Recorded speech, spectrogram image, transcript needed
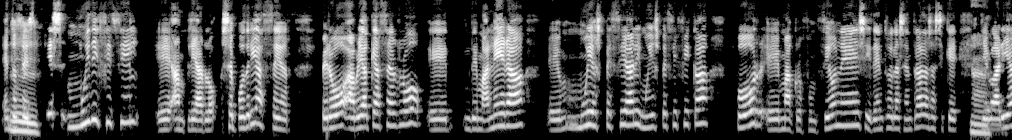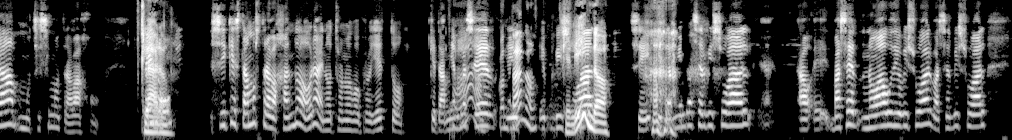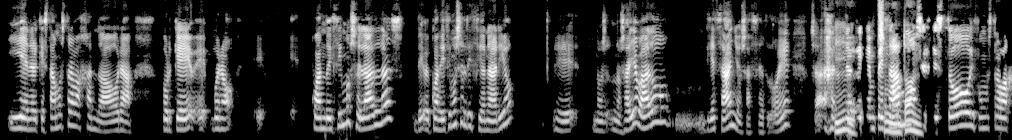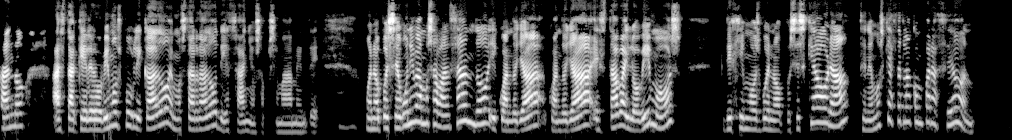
entonces mm. es muy difícil ampliarlo. Se podría hacer, pero habría que hacerlo de manera eh, muy especial y muy específica por eh, macrofunciones y dentro de las entradas, así que ah. llevaría muchísimo trabajo. Claro. Sí que estamos trabajando ahora en otro nuevo proyecto que también va a ah, ser eh, visual. Qué lindo. Sí, que también va a ser visual, va a ser no audiovisual, va a ser visual y en el que estamos trabajando ahora, porque bueno, cuando hicimos el atlas, cuando hicimos el diccionario, eh, nos, ha llevado 10 años hacerlo, ¿eh? O sea, mm, desde que empezamos, se gestó y fuimos trabajando hasta que lo vimos publicado, hemos tardado 10 años aproximadamente. Bueno, pues según íbamos avanzando y cuando ya, cuando ya estaba y lo vimos, dijimos, bueno, pues es que ahora tenemos que hacer la comparación,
